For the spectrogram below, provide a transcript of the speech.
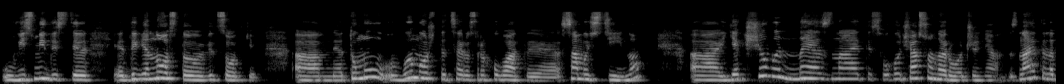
у 80-90%. Ем, Тому ви можете це розрахувати самостійно. Е, Якщо ви не знаєте свого часу народження, знаєте,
